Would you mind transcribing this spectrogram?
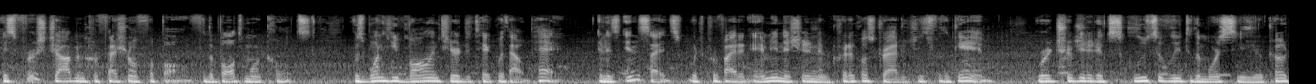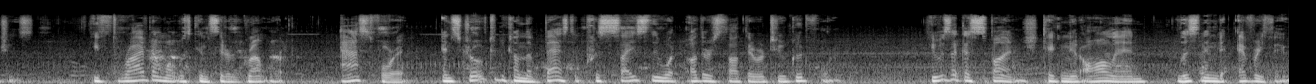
His first job in professional football for the Baltimore Colts was one he volunteered to take without pay, and his insights, which provided ammunition and critical strategies for the game, were attributed exclusively to the more senior coaches. He thrived on what was considered grunt work, asked for it, and strove to become the best at precisely what others thought they were too good for. He was like a sponge, taking it all in, listening to everything,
